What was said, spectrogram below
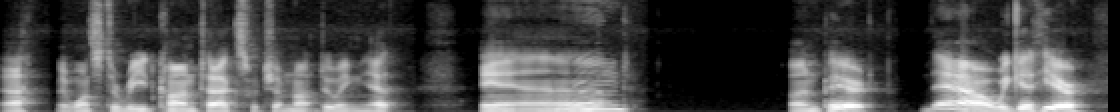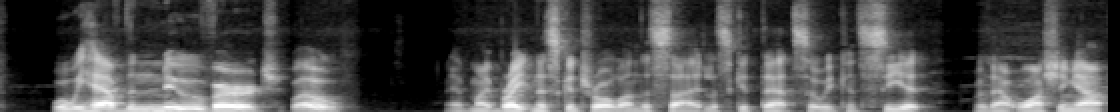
Ah, it wants to read contacts, which I'm not doing yet and unpaired. Now we get here where we have the new Verge. Whoa, I have my brightness control on the side. Let's get that so we can see it without washing out.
